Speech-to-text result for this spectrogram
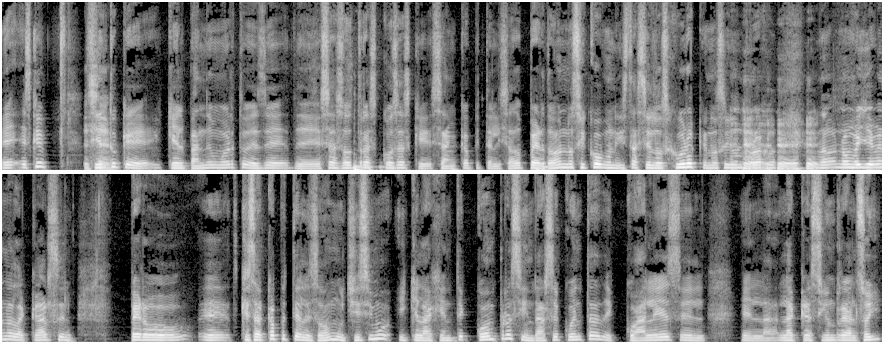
Eh, es que siento que, que, el pan de muerto es de, de, esas otras cosas que se han capitalizado. Perdón, no soy comunista, se los juro que no soy un rojo. No, no me lleven a la cárcel. Pero eh, que se ha capitalizado muchísimo y que la gente compra sin darse cuenta de cuál es el, la, la, creación real. Soy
